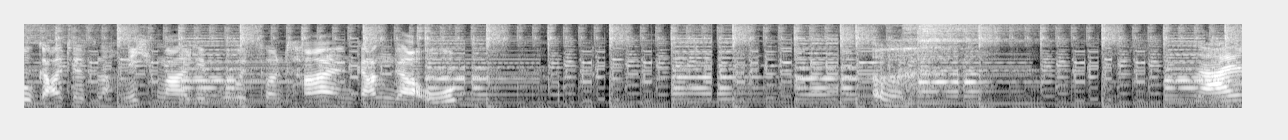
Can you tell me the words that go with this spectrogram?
Auge hat jetzt noch nicht mal den horizontalen Gang da oben. Oh. Nein,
